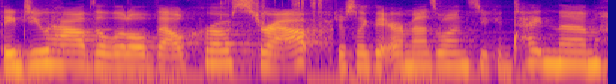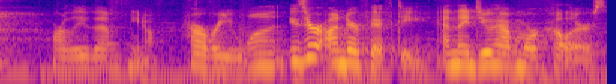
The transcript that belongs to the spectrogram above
They do have the little Velcro strap, just like the Hermes ones. So you can tighten them or leave them, you know, however you want. These are under 50 and they do have more colors.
